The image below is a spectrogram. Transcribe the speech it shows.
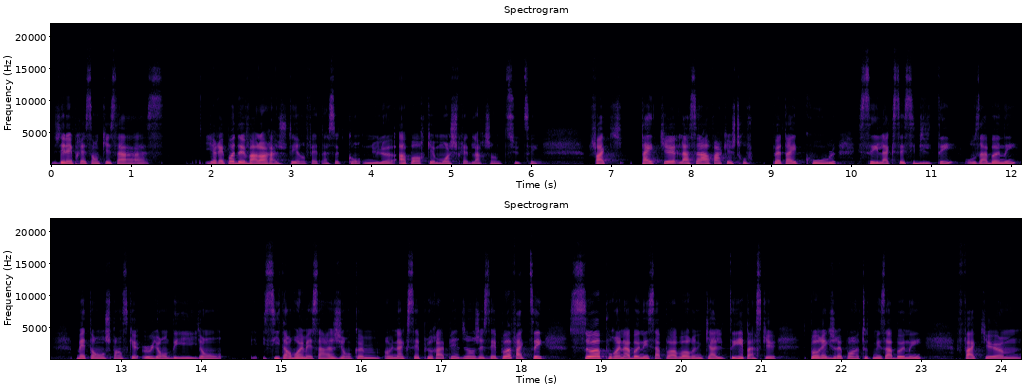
J'ai l'impression que ça... Il n'y aurait pas de valeur ajoutée, en fait, à ce contenu-là, à part que moi, je ferais de l'argent dessus, tu sais. Fait que peut-être que la seule affaire que je trouve peut-être cool, c'est l'accessibilité aux abonnés. Mettons, je pense qu'eux, ils ont des... Ils ont, S'ils t'envoient un message, ils ont comme un accès plus rapide, genre, je sais pas. Fait que, tu sais, ça, pour un abonné, ça peut avoir une qualité parce que c'est pas vrai que je réponds à tous mes abonnés. Fait que... euh,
